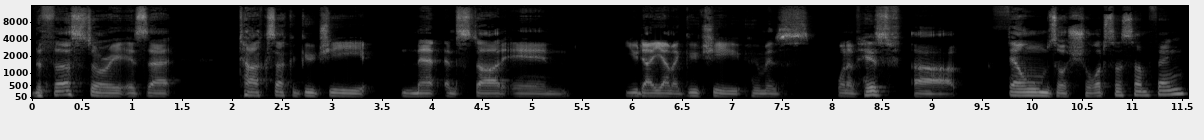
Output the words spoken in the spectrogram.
The first story is that Tak Sakaguchi met and starred in Yudai Yamaguchi, whom is one of his uh, films or shorts or something.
